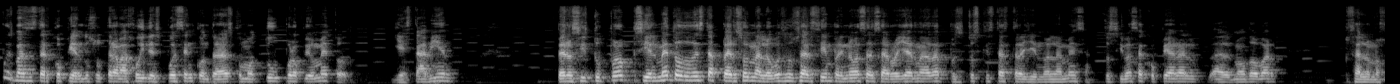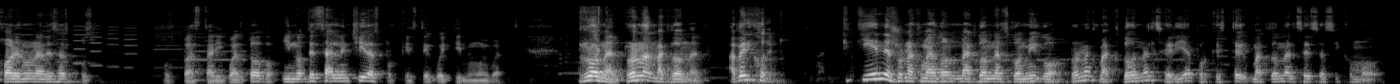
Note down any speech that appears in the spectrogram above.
pues vas a estar copiando su trabajo y después encontrarás como tu propio método. Y está bien. Pero si, tu si el método de esta persona lo vas a usar siempre y no vas a desarrollar nada, pues entonces, ¿qué estás trayendo a la mesa? Entonces, si vas a copiar al, al bar, pues a lo mejor en una de esas, pues, pues va a estar igual todo. Y no te salen chidas porque este güey tiene muy buenas. Ronald, Ronald McDonald. A ver, hijo de tu ¿Qué tienes, Ronald McDonald's, conmigo? Ronald McDonald sería porque este McDonald's es así como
